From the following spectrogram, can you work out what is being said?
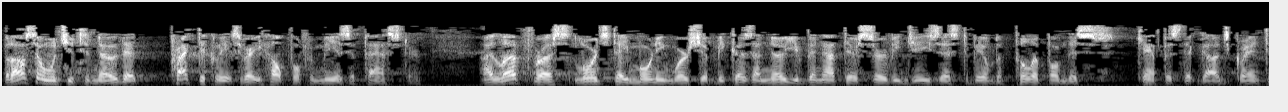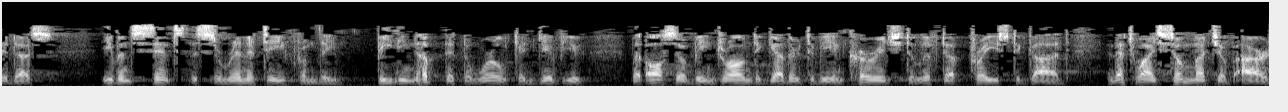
But I also want you to know that practically it's very helpful for me as a pastor. I love for us Lord's Day morning worship because I know you've been out there serving Jesus to be able to pull up on this campus that God's granted us, even sense the serenity from the beating up that the world can give you, but also being drawn together to be encouraged to lift up praise to God. And that's why so much of our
